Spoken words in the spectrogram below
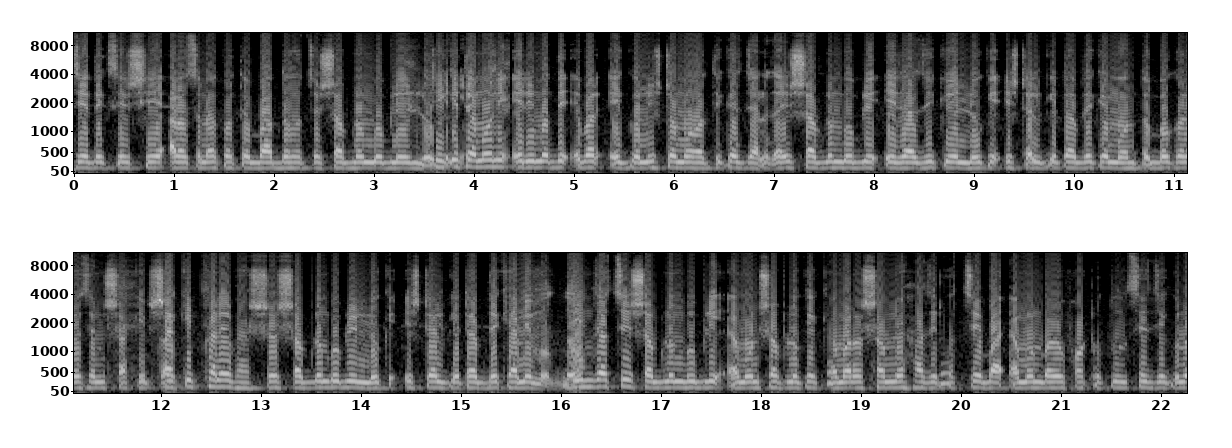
যে দেখছে সে আলোচনা করতে বাধ্য হচ্ছে শবনম বুবলির লোক ঠিক তেমনি এরই মধ্যে এবার এক ঘনিষ্ঠ মহল থেকে জানা যায় শবনম বুবলি এই রাজকীয় লোকে স্টাইল গেটআপ দেখে মন্তব্য করেছেন সাকিব সাকিব খানের ভাষ্য শবনম বুবলির লুক স্টাইল গেটআপ দেখে আমি মুগ্ধ। দিন যাচ্ছে শবনম বুবলি এমন সব লোকে ক্যামেরার সামনে হাজির হচ্ছে বা এমন ভাবে ফটো তুলছে যেগুলো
